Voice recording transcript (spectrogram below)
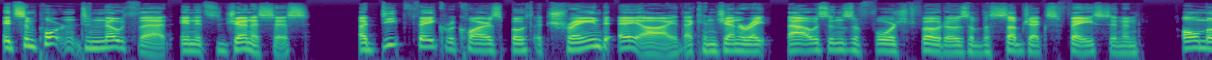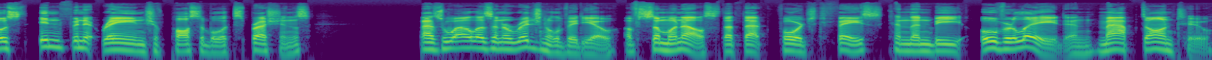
It's important to note that, in its genesis, a deepfake requires both a trained AI that can generate thousands of forged photos of the subject's face in an almost infinite range of possible expressions, as well as an original video of someone else that that forged face can then be overlaid and mapped onto.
